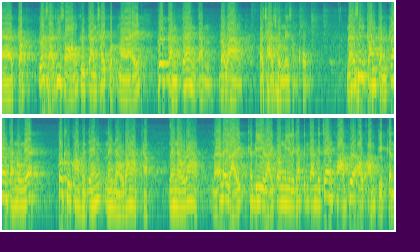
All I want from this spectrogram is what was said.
นะกับลักษณะที่สองคือการใช้กฎหมายเพื่อกันแกล้งกันระหว่างประชาชนในสังคมนะซึ่งการกันแกล้งกันตรงนี้ก็คือความขัดแย้งในแนวราบครับในแนวราบนะในหลายคดีหลายกรณีเลยครับเป็นการไปแจ้งความเพื่อเอาความผิดกัน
